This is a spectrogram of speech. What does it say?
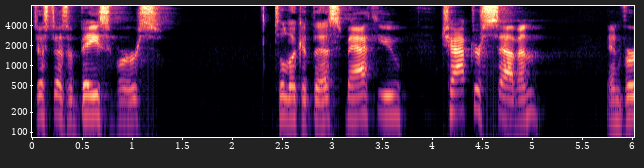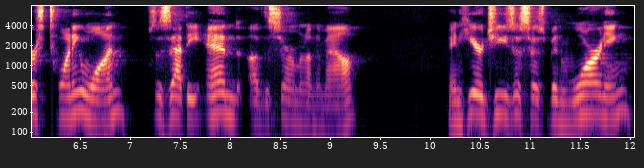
just as a base verse to look at this. Matthew chapter 7 and verse 21. This is at the end of the Sermon on the Mount. And here Jesus has been warning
